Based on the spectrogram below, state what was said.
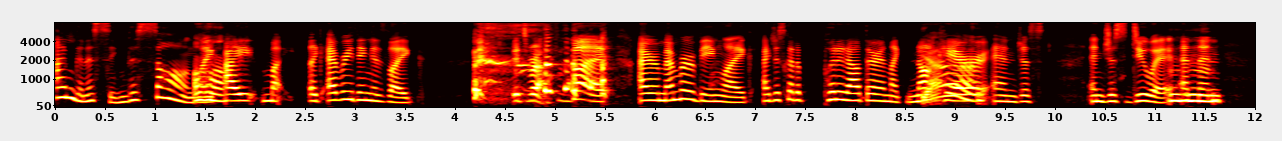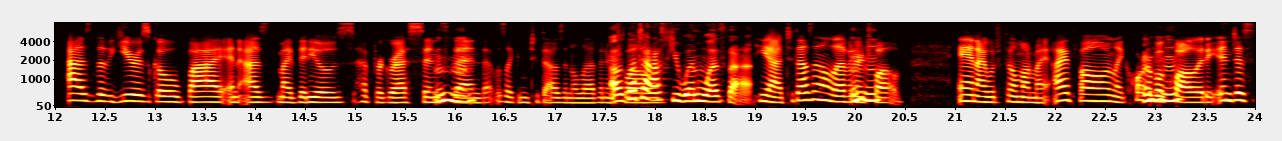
I'm gonna sing this song. Like Uh-huh. I my like everything is like it's rough. but I remember being like I just got to put it out there and like not Yeah. care and just and just do it. And then mm-hmm. as the years go by and as my videos have progressed since mm-hmm. then, that was like in 2011 or 12. i was about to ask you when was that Yeah, 2011 or mm-hmm. 12. And I would film on my iPhone, like horrible quality, and just,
